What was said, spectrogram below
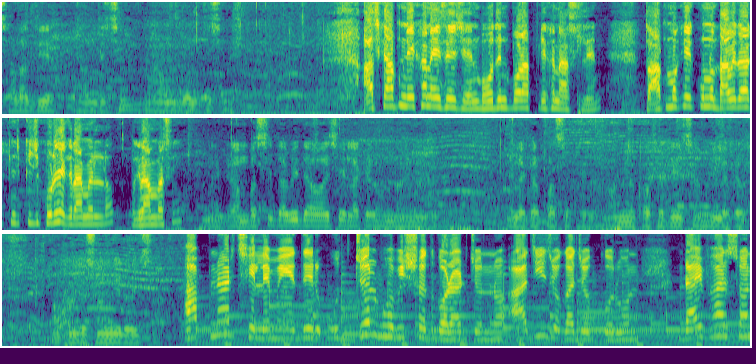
সাড়া দিয়ে গান দিচ্ছেন এবং বলতেছেন। আজকে আপনি এখানে এসেছেন বহুদিন পর আপনি এখানে আসলেন। তো আপনাকে কোনো দাবি দাওয়া কি- কিছু করেছে গ্রামের লোক গ্রামবাসী? মানে গ্রামবাসী দাবি দেওয়া আছে এলাকার উন্নয়নের জন্য। এলাকার পাশে থাকলাম। আমিও কথা দিয়েছি আমি এলাকার আপনাদের সঙ্গে রয়েছি। আপনার ছেলে মেয়েদের উজ্জ্বল ভবিষ্যৎ গড়ার জন্য আজই যোগাযোগ করুন ডাইভারসন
